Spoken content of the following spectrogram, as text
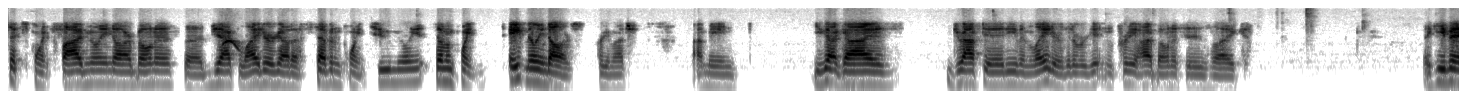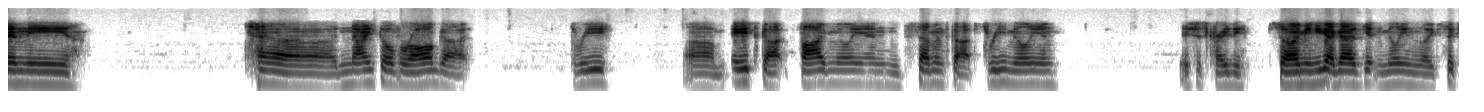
6.5 million dollar bonus. Uh, Jack Leiter got a 7.2 million, 7.8 million dollars, pretty much. I mean, you got guys drafted even later that were getting pretty high bonuses, like like even the ninth overall got three, um, eighth got five million, seventh got three million. It's just crazy. So I mean, you got guys getting millions, like six,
